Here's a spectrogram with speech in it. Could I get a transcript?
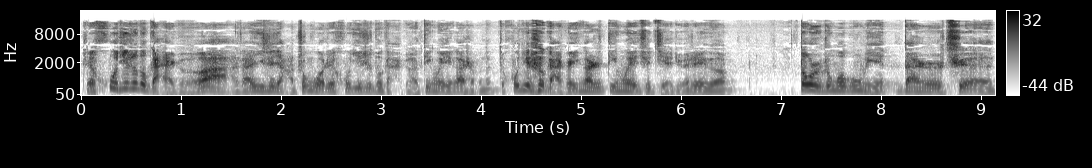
这户籍制度改革啊，咱一直讲中国这户籍制度改革定位应该什么呢？户籍制度改革应该是定位去解决这个都是中国公民，但是却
